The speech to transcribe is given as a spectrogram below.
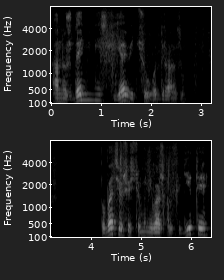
А нужденність я відчув одразу. Побачивши, що мені важко сидіти,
